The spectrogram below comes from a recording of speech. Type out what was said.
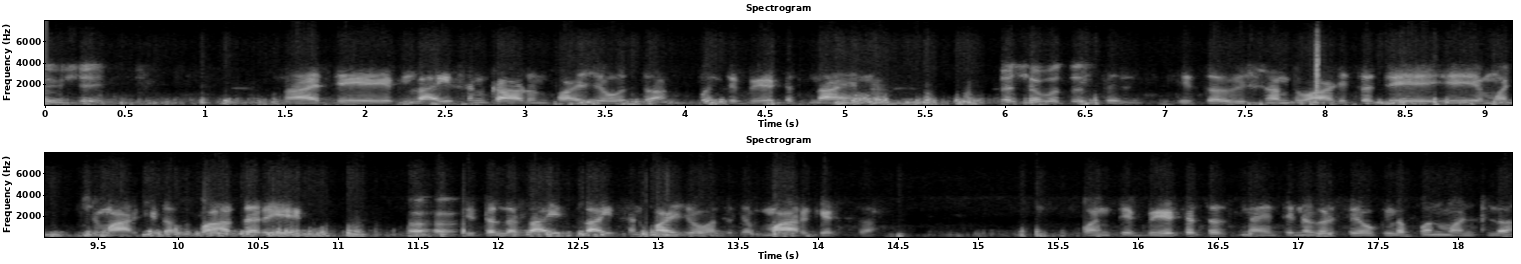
काय विषय? नाही ते एक लायसन काढून पाहिजे होतं पण ते भेटत नाही ना. कशाबद्दल? इथं इथं विश्रांतवाडीचं ते हे मच्छी मार्केट बाजार आहे. हा हा. तिथं लाय लायसन पाहिजे होतं त्या मार्केटचा पण ते भेटतच नाही. ते नगरसेवकला पण म्हटलं.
